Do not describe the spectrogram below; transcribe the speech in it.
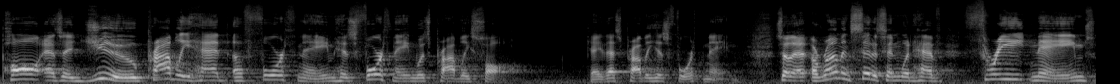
Paul, as a Jew, probably had a fourth name. His fourth name was probably Saul. Okay, that's probably his fourth name. So a Roman citizen would have three names.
